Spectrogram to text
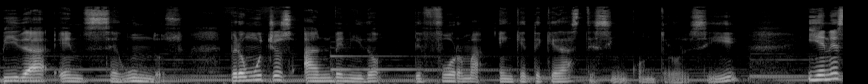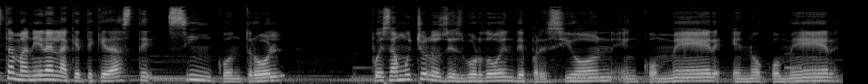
vida en segundos. Pero muchos han venido de forma en que te quedaste sin control, ¿sí? Y en esta manera en la que te quedaste sin control, pues a muchos los desbordó en depresión, en comer, en no comer,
